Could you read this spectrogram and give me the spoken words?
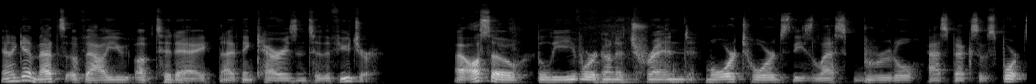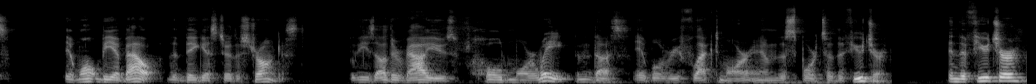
And again, that's a value of today that I think carries into the future. I also believe we're going to trend more towards these less brutal aspects of sports. It won't be about the biggest or the strongest these other values hold more weight, and thus it will reflect more in the sports of the future. In the future,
